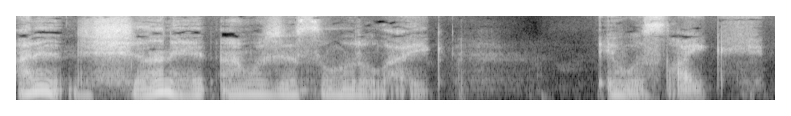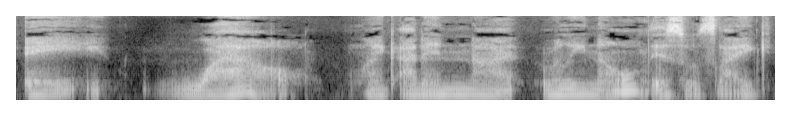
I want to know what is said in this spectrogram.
I didn't shun it. I was just a little like, it was like a wow. Like I did not really know this was like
